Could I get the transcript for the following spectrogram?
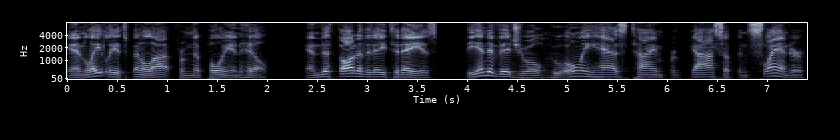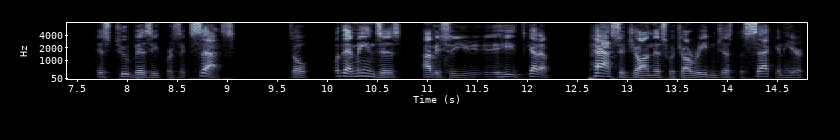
And lately, it's been a lot from Napoleon Hill. And the thought of the day today is the individual who only has time for gossip and slander is too busy for success. So, what that means is obviously, you, he's got a passage on this, which I'll read in just a second here,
